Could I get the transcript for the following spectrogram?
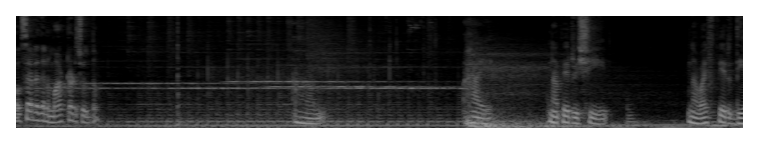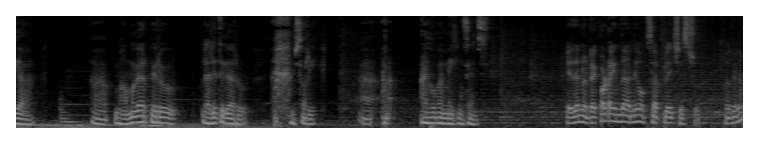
ఒకసారి ఏదైనా మాట్లాడి చూద్దాం. హాయ్ నా పేరు రిషి. నా వైఫ్ పేరు దియా. మా అమ్మగారి పేరు Lalitha garu. I'm sorry I hope I making sense ఏదైనా రికార్డ్ అయిందా అని ఒకసారి ప్లే చేసి చూడు. ఓకేనా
